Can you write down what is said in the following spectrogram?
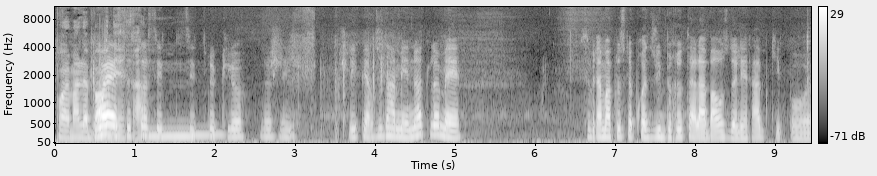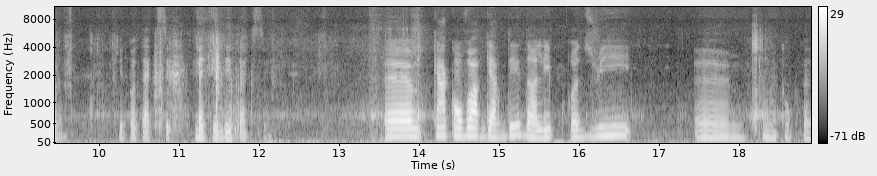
Probablement le beurre ouais, c'est ça, ces, ces trucs-là. Là, j'ai, je l'ai perdu dans mes notes, là, mais c'est vraiment plus le produit brut à la base de l'érable qui n'est pas, euh, qui est pas taxé, ben, qui est détaxé. Euh, quand on va regarder dans les produits, euh, comment qu'on pourrait...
